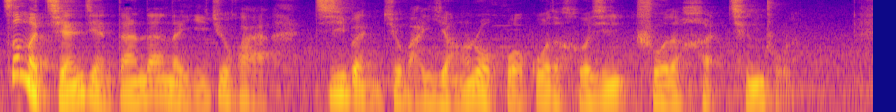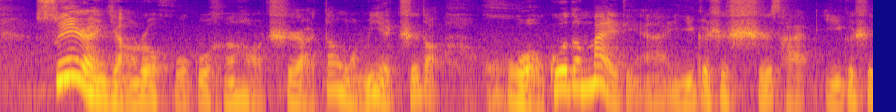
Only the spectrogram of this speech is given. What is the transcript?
这么简简单单的一句话呀，基本就把羊肉火锅的核心说得很清楚了。虽然羊肉火锅很好吃啊，但我们也知道，火锅的卖点啊，一个是食材，一个是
